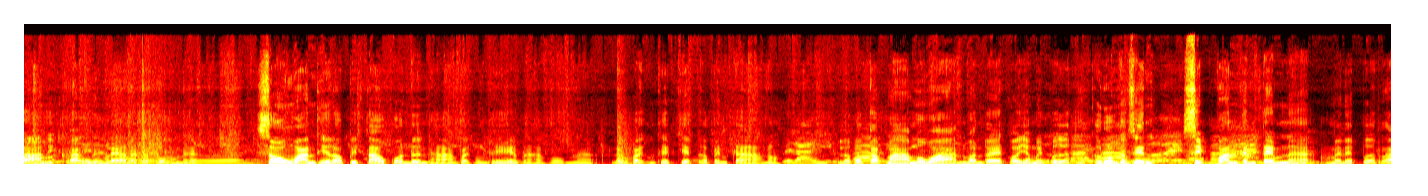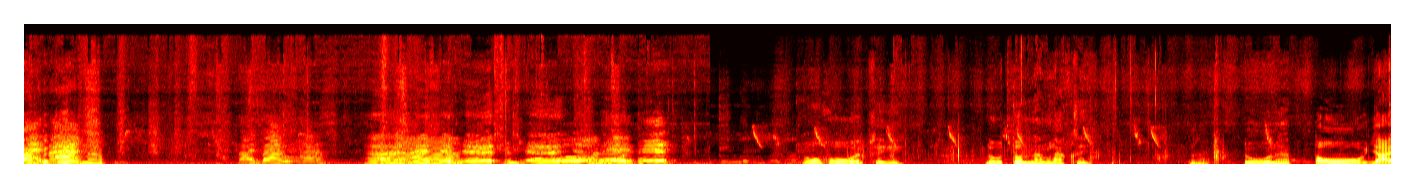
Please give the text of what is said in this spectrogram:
ร้านอีกครั้งหนึ่งแล้วนะครับผมนะฮะสองวันที่เราปิดเตาก่อนเดินทางไปกรุงเทพนะครับผมนะ แล้วก็ไปกรุงเทพเจ็ดก็เป็นเก้าเนาะเวลาหิวแล้วก็กลับมาเมื่อวานวันแรกก็ยังไม่เปิดนะก็รวมทั้งสิ้น10วันเต็มๆนะฮะ ไม่ได้เปิดร้านก๋วยเตี๋ยวนะครับ ขายบ้านคะเฮ็ดเฮ็ดเฮ็ดเฮ็ดโอ้เผ็ดเผ็ด โอ้โหเอฟซีดูต้นนางรักสิ ดูนะครับ โตใหญ่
